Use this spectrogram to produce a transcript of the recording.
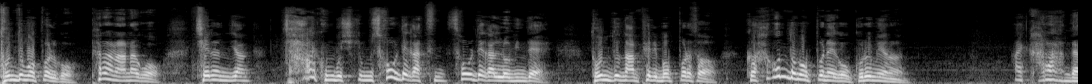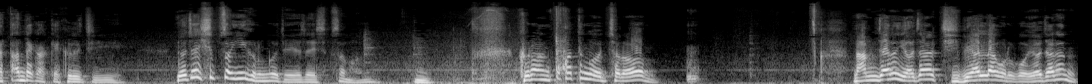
돈도 못 벌고 편안 안 하고 쟤는 그냥 잘 공부시키면 서울대 같은 서울대 갈 놈인데 돈도 남편이 못 벌어서 그 학원도 못 보내고 그러면은 아이 가라 내가 딴 데 갈게 그러지 여자의 습성이 그런 거죠 여자의 습성은 음. 그런 똑같은 것처럼 남자는 여자를 지배하려고 그러고 여자는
